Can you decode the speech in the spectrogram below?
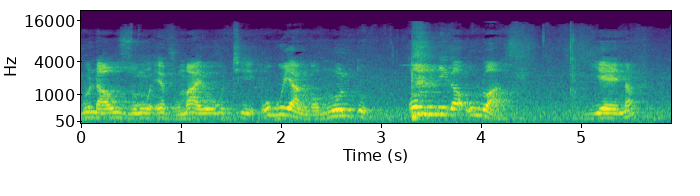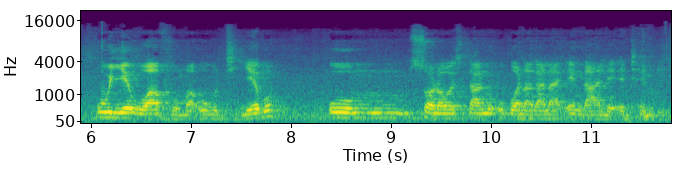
Kula uzungu evumayo ukuthi ukuya ngomuntu omnika ulwazi yena uye wavuma ukuthi yebo umsolo wesihlanu ubonakala engale ethembisa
